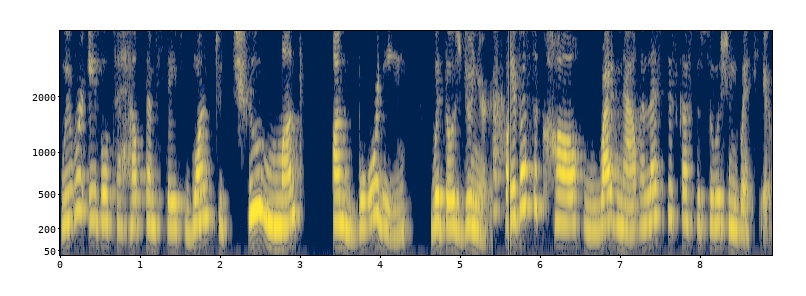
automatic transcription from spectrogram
we were able to help them save one to two month onboarding with those juniors. Give us a call right now and let's discuss the solution with you.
